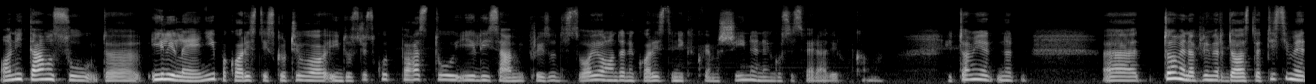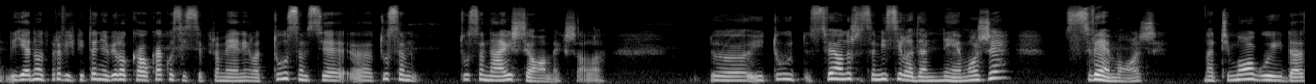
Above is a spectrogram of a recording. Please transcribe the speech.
oni tamo su da, ili lenji pa koriste isključivo industrijsku pastu ili sami proizvode svoju, ali onda ne koriste nikakve mašine, nego se sve radi rukama. I to mi je, na, to me, na primjer, dosta. Ti si me, jedno od prvih pitanja je bilo kao kako si se promenila. Tu sam se, tu sam, tu sam najviše omekšala. Uh, I tu sve ono što sam mislila da ne može, sve može. Znači, mogu i da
